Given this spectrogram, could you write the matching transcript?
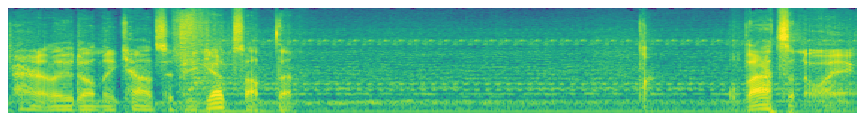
Apparently it only counts if you get something. Well, that's annoying.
